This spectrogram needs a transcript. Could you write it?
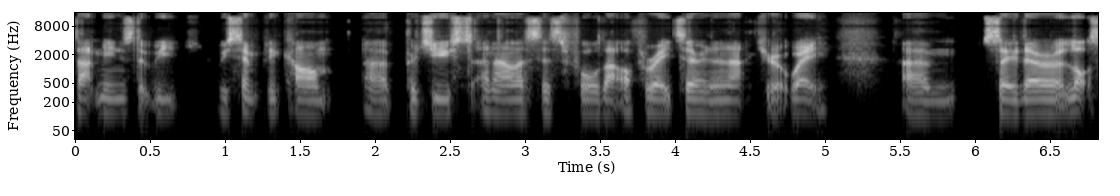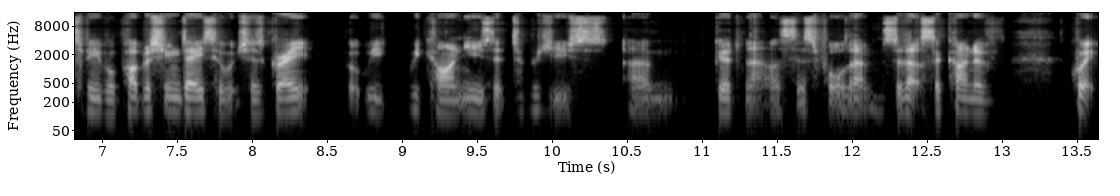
that means that we, we simply can't uh, produce analysis for that operator in an accurate way. Um, so there are lots of people publishing data, which is great, but we, we can't use it to produce um, good analysis for them. So that's a kind of quick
